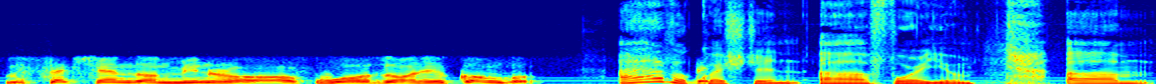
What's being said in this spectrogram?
with sections on mineral of war zone in Congo. I have a question uh, for you. Um,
